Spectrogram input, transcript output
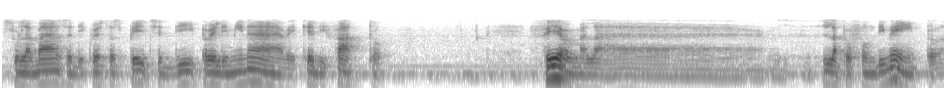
sulla base di questa specie di preliminare che di fatto ferma la, l'approfondimento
